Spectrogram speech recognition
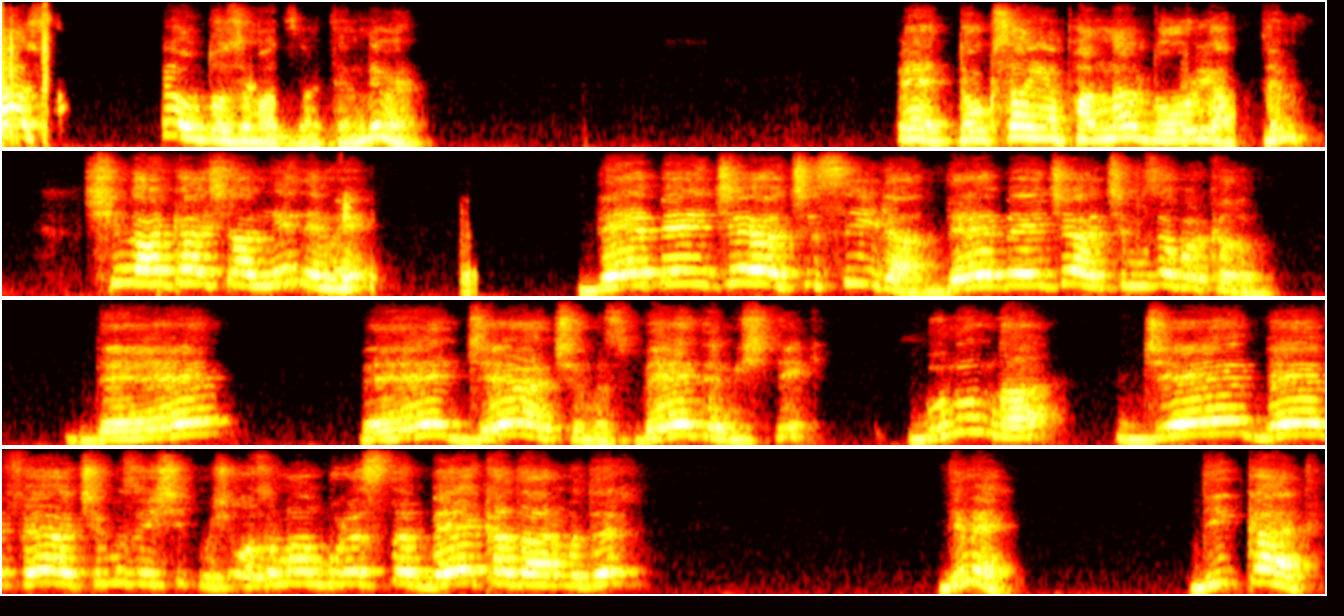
Ha oldu o zaman zaten değil mi? Evet 90 yapanlar doğru yaptı. Şimdi arkadaşlar ne demek? DBC açısıyla DBC açımıza bakalım. DBC açımız B demiştik. Bunun da CBF açımız eşitmiş. O zaman burası da B kadar mıdır? Değil mi? Dikkat.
